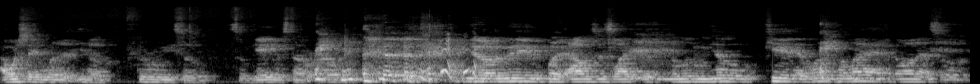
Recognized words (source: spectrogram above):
I wish they would have, you know, threw me some some game stuff early. you know what I mean? But I was just like the, the little yellow kid that wanted to laugh and all that. So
